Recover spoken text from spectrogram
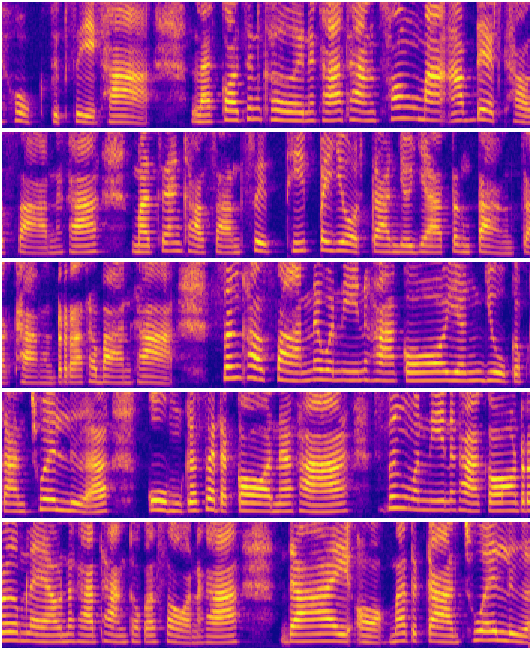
2564 ค่ะ และก็เช่นเคยนะคะ ทางช่องมาอัปเดตข่าวสารนะคะ มาแจ้งข่าวสารสิทธิประโยชน์การเยียวยาต่างๆ จากทางรัฐบาลค่ะ ซึ่งข่าวสารในวันนี้นะคะ ก็ยังอยู่กับการช่วยเหลือกลุ่มเกษตรกรนะคะ ซึ่งวันนี้นะคะก็เริ่มแล้วนะคะทางทกสนะคะได้ออกมาตรการช่วยเหลือ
